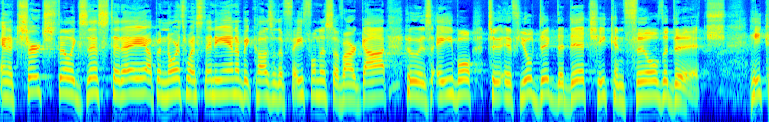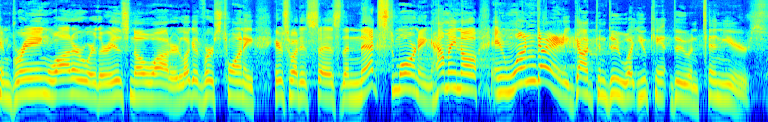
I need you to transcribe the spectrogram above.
And a church still exists today up in Northwest Indiana because of the faithfulness of our God, who is able to, if you'll dig the ditch, He can fill the ditch. He can bring water where there is no water. Look at verse 20. Here's what it says The next morning, how many know in one day God can do what you can't do in 10 years?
